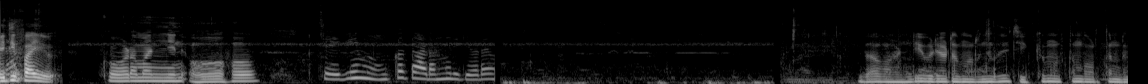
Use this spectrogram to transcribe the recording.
eighty five കോടമഞ്ഞിൻ ഓഹോ. ചെവി മൂക്കൊക്കെ അടഞ്ഞിരിക്കും ഇവിടെ. ഇതാ വണ്ടി ഇവിടെയാട്ടോ മറിഞ്ഞത്. ചിക്കൻ മൊത്തം പുറത്തുണ്ട്.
